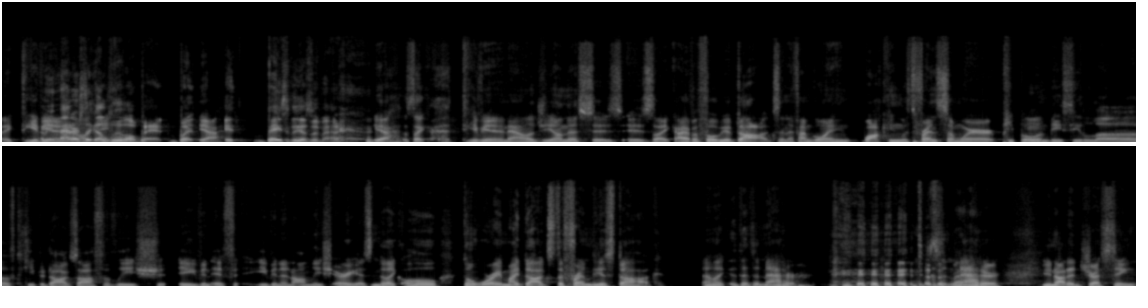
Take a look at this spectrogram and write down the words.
like to give I mean, you it matters like a little bit, but Yeah. it basically doesn't matter. yeah, it's like uh, to give you an analogy on this is is like I have a phobia of dogs, and if I'm going walking with friends somewhere, people in BC love to keep their dogs off of leash, even if even in on leash areas, and they're like, "Oh, don't worry, my dog's the friendliest dog." I'm like, it doesn't matter. it It doesn't matter. You're not addressing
